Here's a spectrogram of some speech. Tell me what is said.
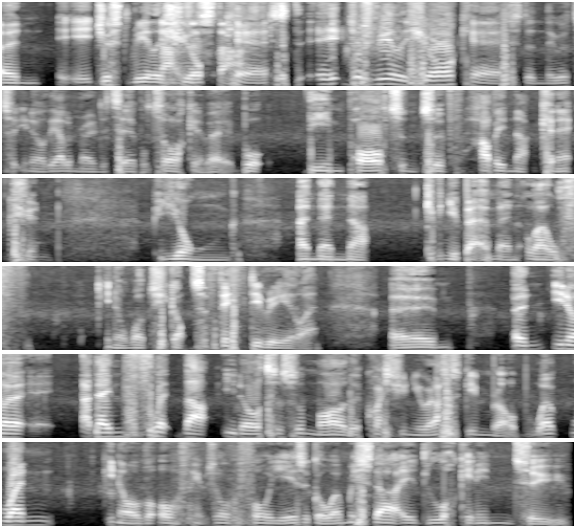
And it just really that showcased. It just really showcased, and they were, t- you know, they had them around the table talking about it. But the importance of having that connection young, and then that giving you better mental health. You know, once you got to fifty, really. Um, and you know, I then flip that, you know, to some more of the question you were asking, Rob. When, when you know, over, I think it was over four years ago when we started looking into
